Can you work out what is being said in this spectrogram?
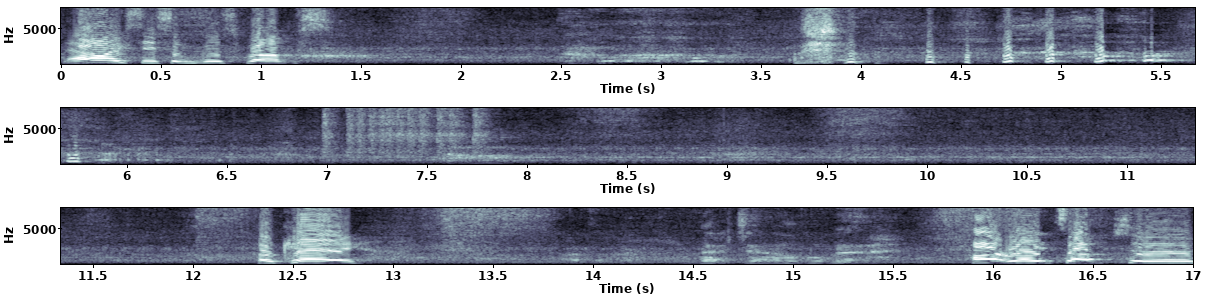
Now I see some goosebumps. Okay, Back down a little bit. heart rate's up to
